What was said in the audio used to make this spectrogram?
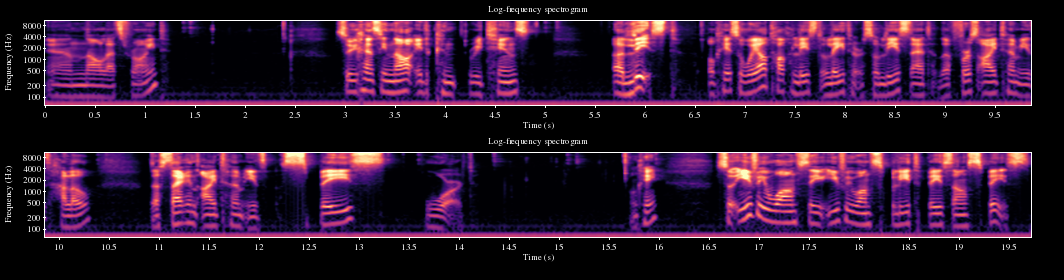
And now let's write. So you can see now it can returns a list. Okay, so we'll talk list later. So list that the first item is hello. The second item is space word. Okay, so if we want say if we want split based on space,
